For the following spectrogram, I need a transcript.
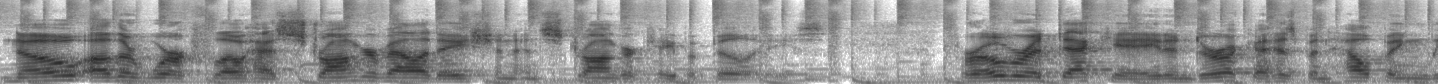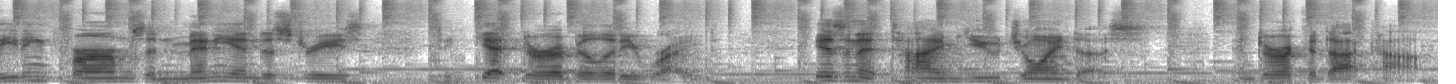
No other workflow has stronger validation and stronger capabilities. For over a decade, Endurica has been helping leading firms in many industries to get durability right. Isn't it time you joined us? Endurica.com.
